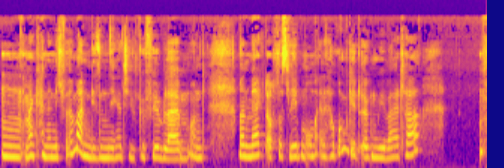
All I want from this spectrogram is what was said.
Mm, man kann ja nicht für immer in diesem negativen Gefühl bleiben und man merkt auch, das Leben um einen herum geht irgendwie weiter.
